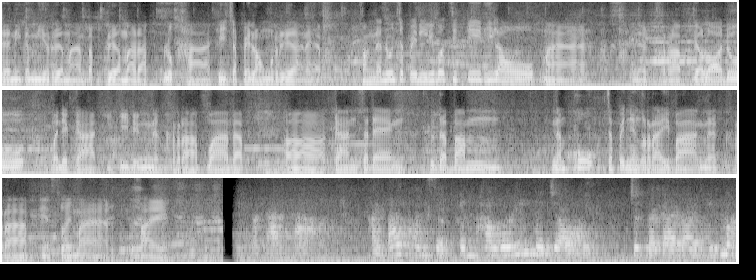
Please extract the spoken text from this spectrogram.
ด้านนี้ก็มีเรือมาแบบเรือมารับลูกค้าที่จะไปล่องเรือนะครับ ฝั่งด้านนู้นจะเป็น River City ที่เรามานะครับ เดี๋ยวรอดูบรรยากาศอีกทีหนึ่งนะครับว่าแบบเอ่อการแสดงระบำน้ำพุจะเป็นอย่างไรบ้างนะครับเนี่ยสวยมากใส่ประการตาภายใต้คอนเซ็ปต์ empowering the joy จุดประกายรอยยิ้มใหม่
